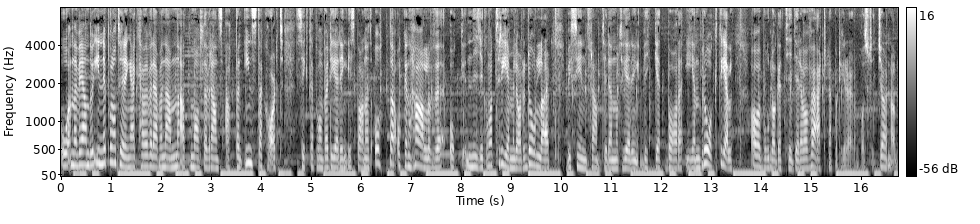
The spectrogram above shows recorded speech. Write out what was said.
Och när vi ändå är inne på noteringar kan vi väl även nämna att matleveransappen Instacart siktar på en värdering i spannet 8,5 och 9,3 miljarder dollar vid sin framtida notering vilket bara är en bråkdel av vad bolaget tidigare var värt, rapporterar Wall Street Journal.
